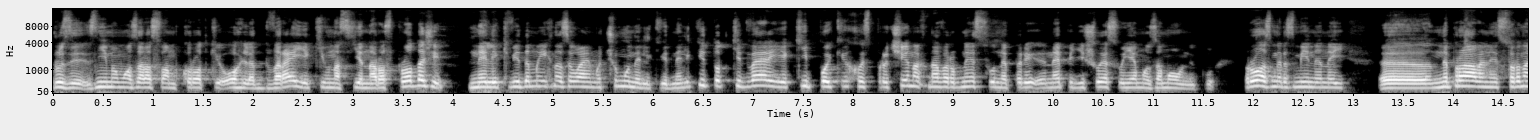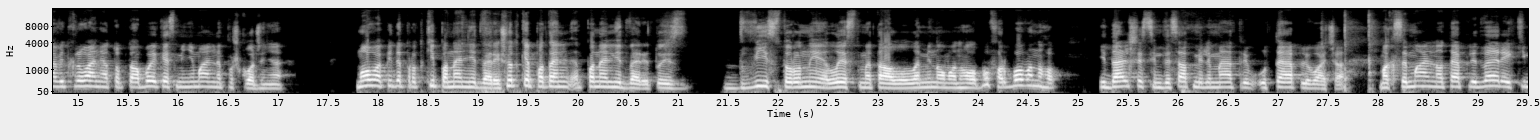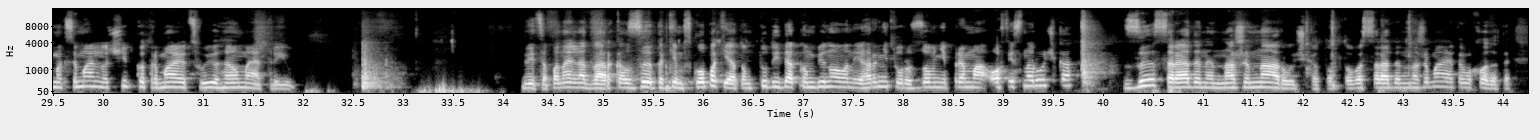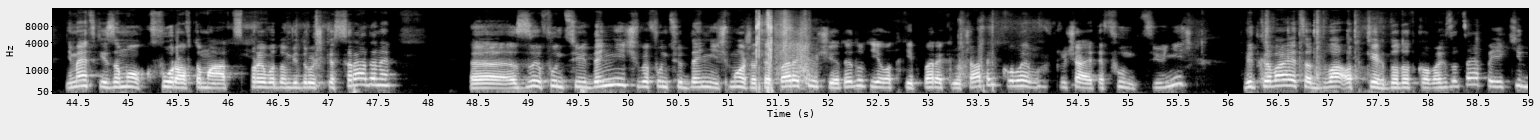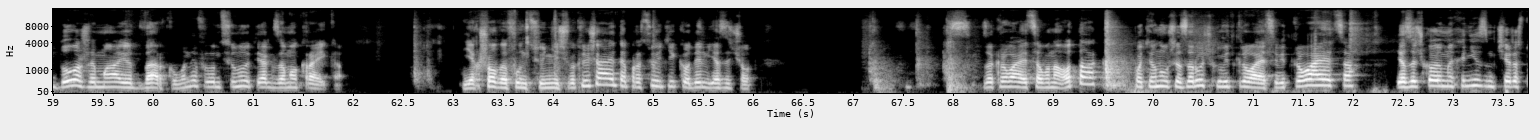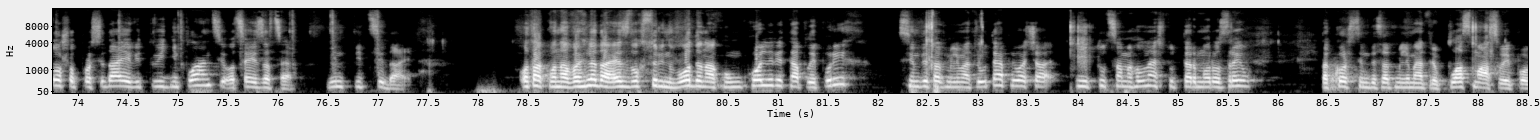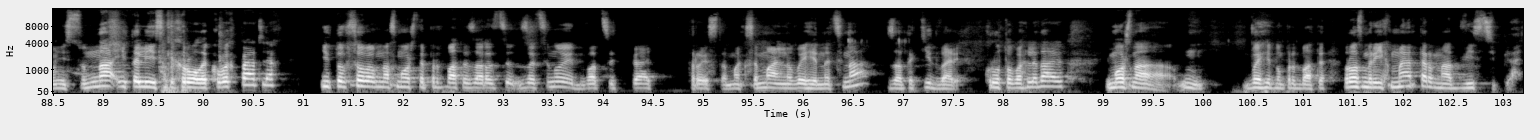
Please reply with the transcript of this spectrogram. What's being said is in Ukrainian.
Друзі, знімемо зараз вам короткий огляд дверей, які в нас є на розпродажі. Неліквіди ми їх називаємо. Чому неліквід? Неліквід то такі двері, які по якихось причинах на виробництву не, не підійшли своєму замовнику. Розмір змінений, е, неправильний, сторона відкривання, тобто або якесь мінімальне пошкодження. Мова піде про такі панельні двері. Що таке панель- панельні двері? Тобто дві сторони лист металу ламінованого або фарбованого, і далі 70 мм утеплювача. Максимально теплі двері, які максимально чітко тримають свою геометрію. Дивіться, панельна дверка з таким склопакетом. Тут йде комбінований гарнітур. Ззовні пряма офісна ручка, з середини нажимна ручка. Тобто ви зсередини нажимаєте, виходите. Німецький замок фура-автомат з приводом від ручки зсередини. Е, З функцією день-ніч ви функцію день-ніч можете переключити. Тут є отакий переключатель. Коли ви включаєте функцію ніч, відкривається два от таких додаткових зацепи, які дожимають дверку. Вони функціонують як замокрейка. Якщо ви функцію ніч виключаєте, працює тільки один язичок. Закривається вона отак, потягнувши за ручку, відкривається. Відкривається язичковий механізм через те, що просідає в відповідній планці оцей зацеп. Він підсідає. Отак вона виглядає з двох сторін в одинаковому кольорі, теплий поріг, 70 мм утеплювача. І тут саме головне, що тут терморозрив, також 70 мм пластмасовий повністю на італійських роликових петлях. І то все ви в нас можете придбати зараз за ціною 25 300. Максимально вигідна ціна за такі двері. Круто виглядають і можна м, вигідно придбати. Розмір їх метр на 205.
